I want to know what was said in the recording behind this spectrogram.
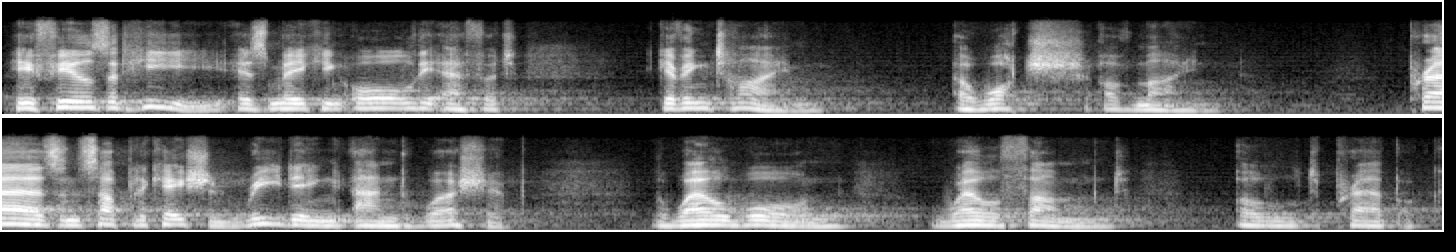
he feels that he is making all the effort, giving time, a watch of mine, prayers and supplication, reading and worship, the well worn, well thumbed old prayer book,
